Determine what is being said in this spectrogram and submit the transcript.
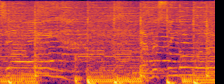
day. Every single word.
